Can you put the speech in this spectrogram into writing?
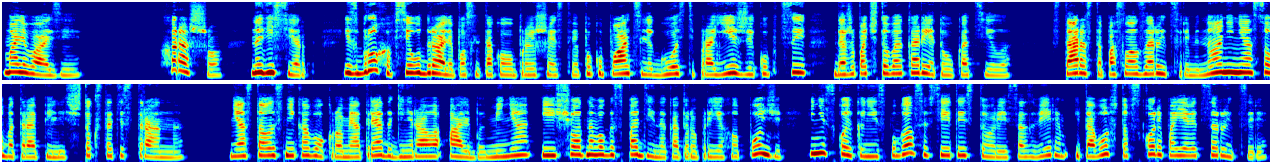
«Мальвазии». «Хорошо. На десерт. Из Броха все удрали после такого происшествия. Покупатели, гости, проезжие, купцы, даже почтовая карета укатила. Староста послал за рыцарями, но они не особо торопились, что, кстати, странно. Не осталось никого, кроме отряда генерала Альбы, меня и еще одного господина, который приехал позже и нисколько не испугался всей этой истории со зверем и того, что вскоре появятся рыцари.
